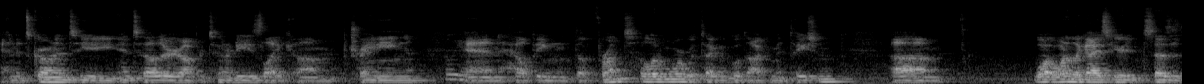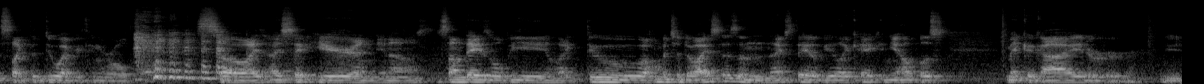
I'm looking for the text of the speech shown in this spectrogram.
and it's grown into into other opportunities like um, training Oh, yeah. and helping the front a little more with technical documentation. Um, well, one of the guys here says it's like the do everything role. so I, I sit here and you know some days will be like do a whole bunch of devices and the next day it'll be like hey can you help us make a guide or you,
